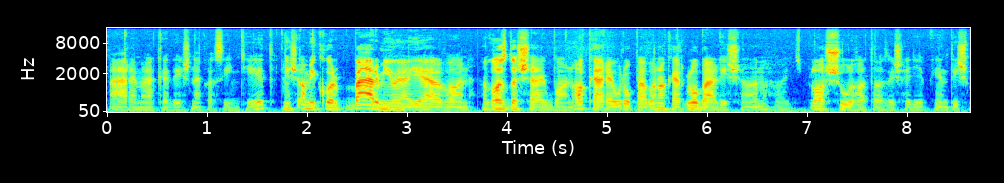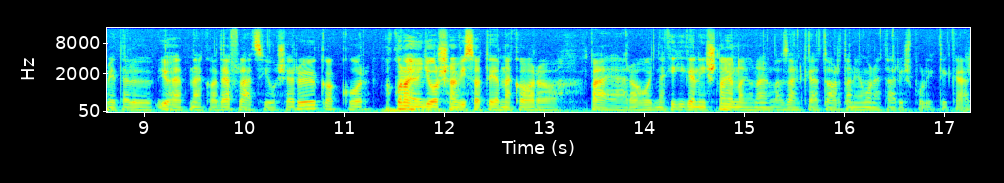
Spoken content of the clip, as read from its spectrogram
áremelkedésnek a szintjét. És amikor bármi olyan jel van a gazdaságban, akár Európában, akár globálisan, hogy lassulhat az, és egyébként ismét előjöhetnek a deflációs erők, akkor, akkor nagyon gyorsan visszatérnek arra pályára, hogy nekik igenis nagyon-nagyon lazán kell tartani a monetáris politikát.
